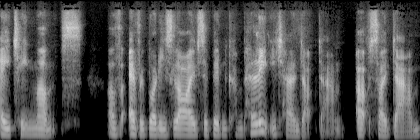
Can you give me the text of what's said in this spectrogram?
18 months of everybody's lives have been completely turned up down upside down.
